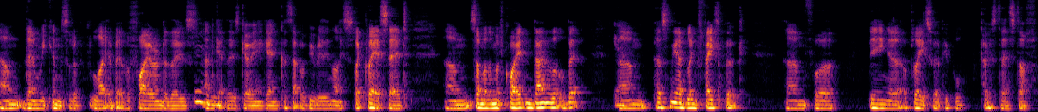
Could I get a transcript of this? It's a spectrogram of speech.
um, then we can sort of light a bit of a fire under those and get those going again because that would be really nice. Like Claire said, um, some of them have quietened down a little bit. Yeah. Um, personally, I blame Facebook um, for being a, a place where people post their stuff.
